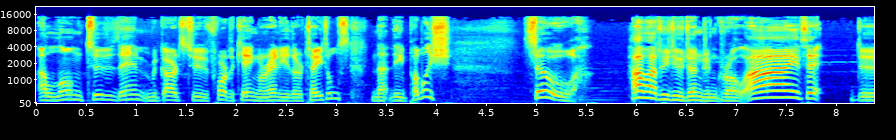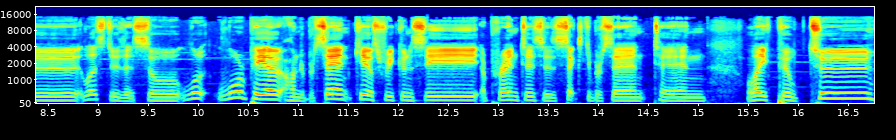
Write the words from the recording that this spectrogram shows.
along to them in regards to For the King or any of their titles that they publish. So, how about we do dungeon crawl? I think do let's do this. So lore payout 100%, chaos frequency, apprentice is 60%, 10, life pool 2.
